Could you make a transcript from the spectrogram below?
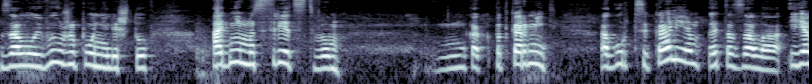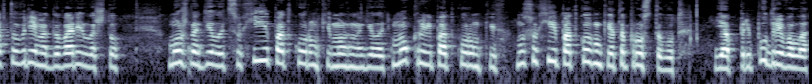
золой, вы уже поняли, что одним из средств, ну, как подкормить огурцы калием, это зола. И я в то время говорила, что можно делать сухие подкормки, можно делать мокрые подкормки. Но сухие подкормки это просто вот я припудривала,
